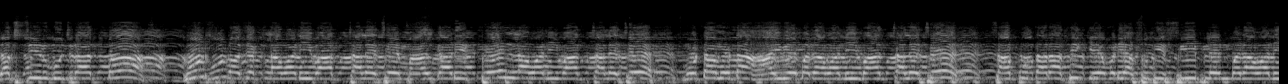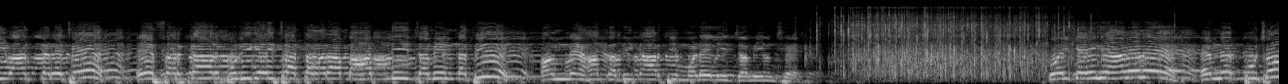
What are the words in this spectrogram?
દક્ષિણ ગુજરાતમાં ગુડ્સ પ્રોજેક્ટ લાવવાની વાત ચાલે છે. માલગાડી ટ્રેન લાવવાની વાત ચાલે છે. મોટા મોટા હાઈવે બનાવવાની વાત ચાલે છે. સાપુતારાથી કેવડિયા સુધી સી પ્લેન બનાવવાની વાત કરે છે. એ સરકાર ભૂલી ગઈ છે તમારા બાપની જમીન નથી. અમને હક અધિકારથી મળેલી જમીન છે. કોઈ કહીને આવે ને, એમને પૂછો.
